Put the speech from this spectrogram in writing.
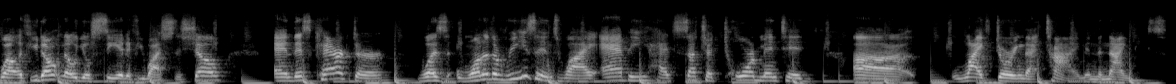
Well, if you don't know, you'll see it if you watch the show. And this character was one of the reasons why Abby had such a tormented uh, life during that time in the 90s.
